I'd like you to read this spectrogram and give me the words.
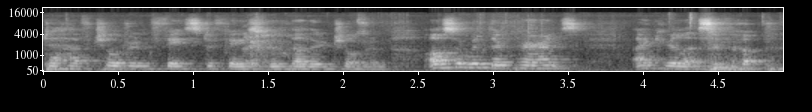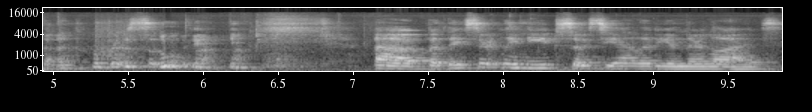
to have children face to face with other children. Also with their parents, I care less about that personally. uh, but they certainly need sociality in their lives.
